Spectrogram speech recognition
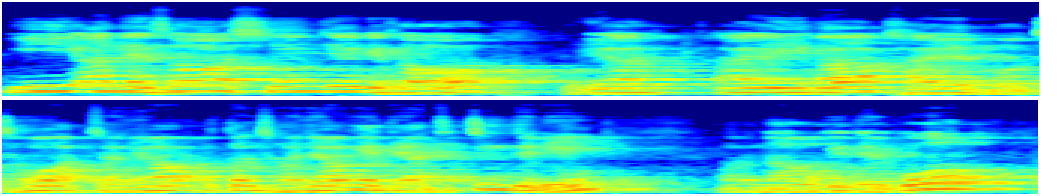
이 안에서 시행 계획에서 우리 아- 아이가 갈뭐 정합 전형 어떤 전형에 대한 특징들이 어, 나오게 되고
